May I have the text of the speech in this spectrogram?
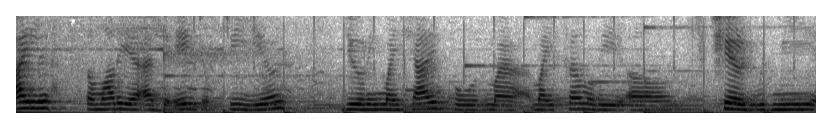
I left Somalia at the age of three years. During my childhood, my, my family uh, shared with me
